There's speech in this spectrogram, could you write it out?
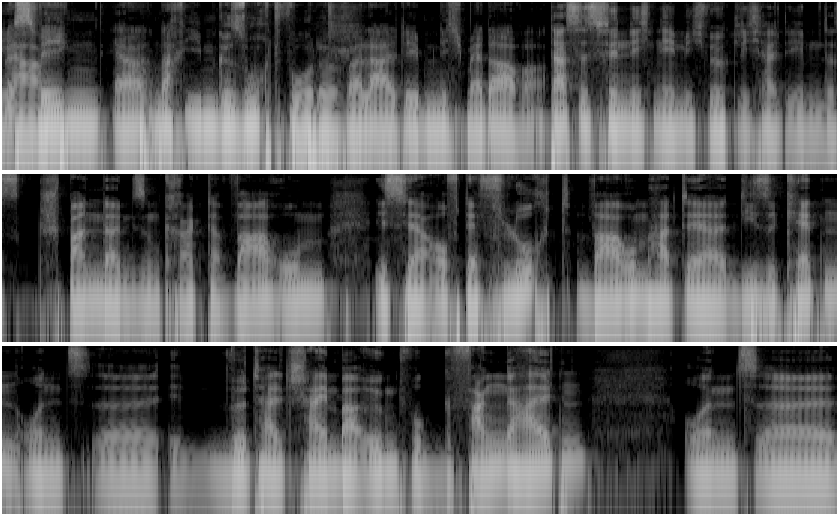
Ja. Weswegen er nach ihm gesucht wurde, weil er halt eben nicht mehr da war. Das ist, finde ich, nämlich wirklich halt eben das Spannende an diesem Charakter. Warum ist er auf der Flucht? Warum hat er diese Ketten und äh, wird halt scheinbar irgendwo gefangen gehalten? Und äh,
